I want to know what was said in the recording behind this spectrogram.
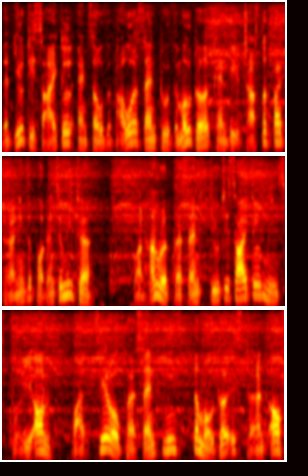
The duty cycle and so the power sent to the motor can be adjusted by turning the potentiometer. 100% duty cycle means fully on, while 0% means the motor is turned off.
